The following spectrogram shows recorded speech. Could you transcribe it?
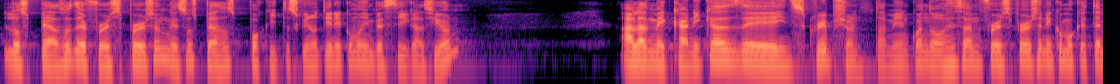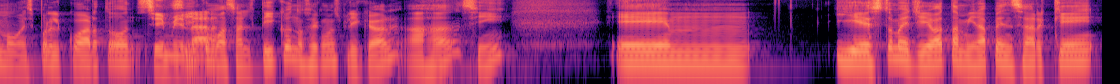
los pedazos de first person, esos pedazos poquitos que uno tiene como investigación, a las mecánicas de Inscription, también cuando vos estás en first person y como que te mueves por el cuarto, Similar. Sí, como a no sé cómo explicar, ajá, sí. Eh, y esto me lleva también a pensar que,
